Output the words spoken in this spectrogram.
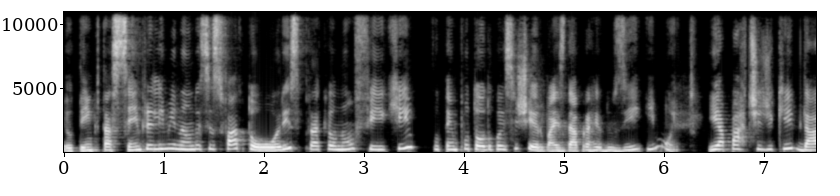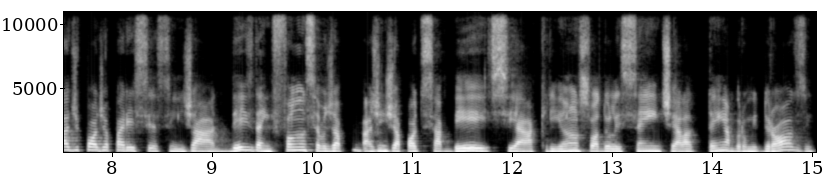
eu tenho que estar sempre eliminando esses fatores para que eu não fique o tempo todo com esse cheiro, mas dá para reduzir e muito. E a partir de que idade pode aparecer assim? Já desde a infância, já, a gente já pode saber se a criança ou adolescente ela tem a bromidrose?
